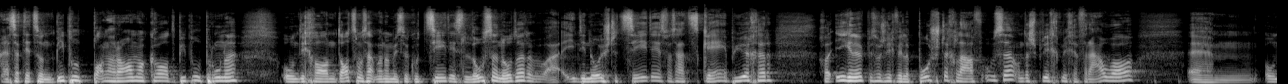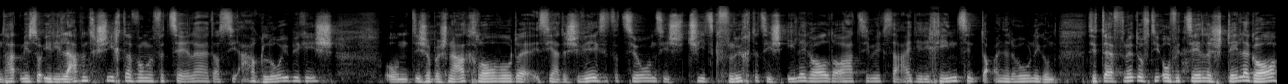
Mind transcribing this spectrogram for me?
Es hat jetzt so ein Bibelpanorama gehabt, Bibelbrunnen. Und ich habe, damals hat man noch so gut CDs hören, oder? In die neuesten CDs, was hat es gegeben? Bücher. Ich habe irgendetwas wahrscheinlich einen Postenklauf raus und da spricht mich eine Frau an ähm, und hat mir so ihre Lebensgeschichte angefangen erzählen, dass sie auch gläubig ist. Und es ist aber schnell klar geworden, sie hat eine schwierige Situation, sie ist in die Schweiz geflüchtet, sie ist illegal da, hat sie mir gesagt, ihre Kinder sind da in einer Wohnung und sie dürfen nicht auf die offiziellen Stellen gehen,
